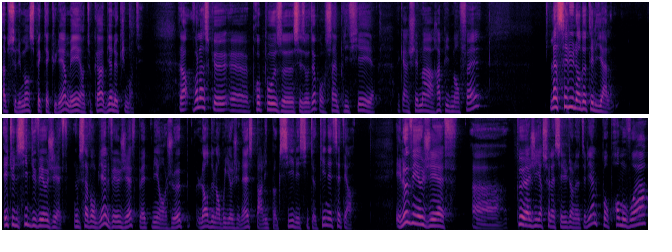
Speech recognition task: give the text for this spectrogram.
absolument spectaculaire, mais en tout cas bien documenté. Alors voilà ce que euh, proposent euh, ces auteurs pour simplifier avec un schéma rapidement fait. La cellule endothéliale est une cible du VEGF. Nous le savons bien, le VEGF peut être mis en jeu lors de l'embryogénèse par l'hypoxie, les cytokines, etc. Et le VEGF peut agir sur la cellule endothéliale pour promouvoir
